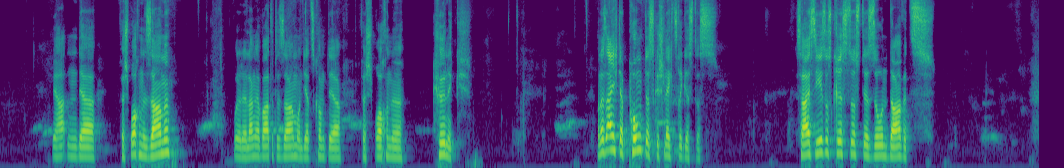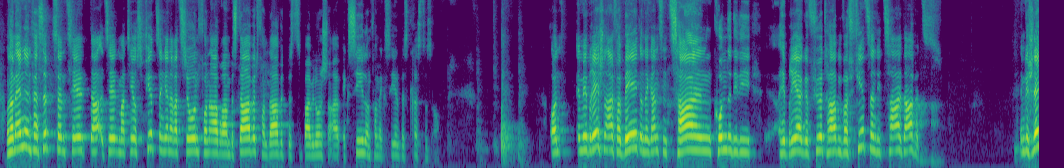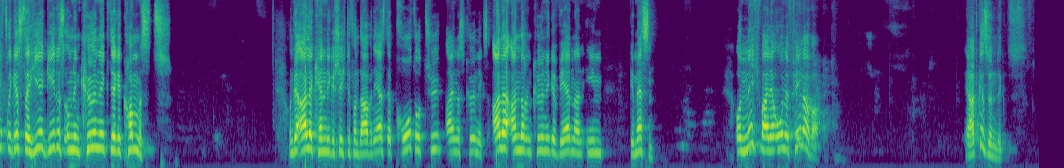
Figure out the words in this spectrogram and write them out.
Wir hatten der versprochene Same oder der lang erwartete Same und jetzt kommt der versprochene König. Und das ist eigentlich der Punkt des Geschlechtsregisters. Das heißt, Jesus Christus, der Sohn Davids. Und am Ende in Vers 17 zählt, zählt Matthäus 14 Generationen von Abraham bis David, von David bis zum babylonischen Exil und vom Exil bis Christus auf. Und im hebräischen Alphabet und der ganzen Zahlenkunde, die die Hebräer geführt haben, war 14 die Zahl Davids. Im Geschlechtsregister hier geht es um den König, der gekommen ist. Und wir alle kennen die Geschichte von David. Er ist der Prototyp eines Königs. Alle anderen Könige werden an ihm gemessen. Und nicht, weil er ohne Fehler war. Er hat gesündigt.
